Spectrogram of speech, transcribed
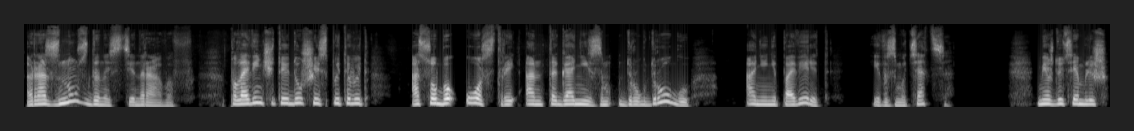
разнузданности нравов половинчатые души испытывают особо острый антагонизм друг другу, они не поверят и возмутятся. Между тем лишь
